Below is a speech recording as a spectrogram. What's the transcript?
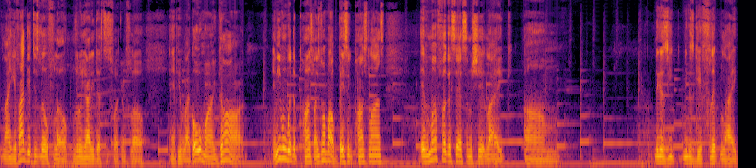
Like if I did this little flow, Lil Yachty does this fucking flow, and people like, oh my god. And even with the punchlines, you talking about basic punchlines. If a motherfucker says some shit like, um, niggas niggas get flipped like,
